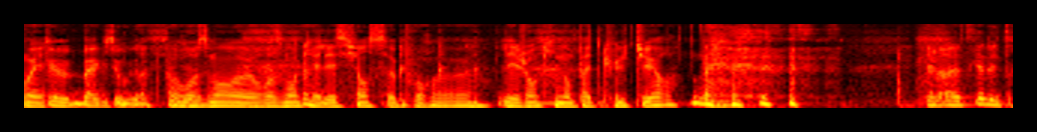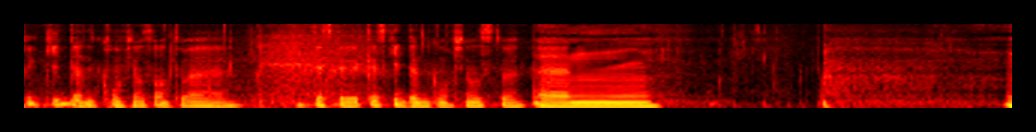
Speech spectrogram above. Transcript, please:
Ouais. que bac géographie. Heureusement, heureusement qu'il y a les sciences pour euh, les gens qui n'ont pas de culture. Et alors, est-ce qu'il y a des trucs qui te donnent confiance en toi euh Qu'est-ce, que, qu'est-ce qui te donne confiance, toi? Euh, hmm.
